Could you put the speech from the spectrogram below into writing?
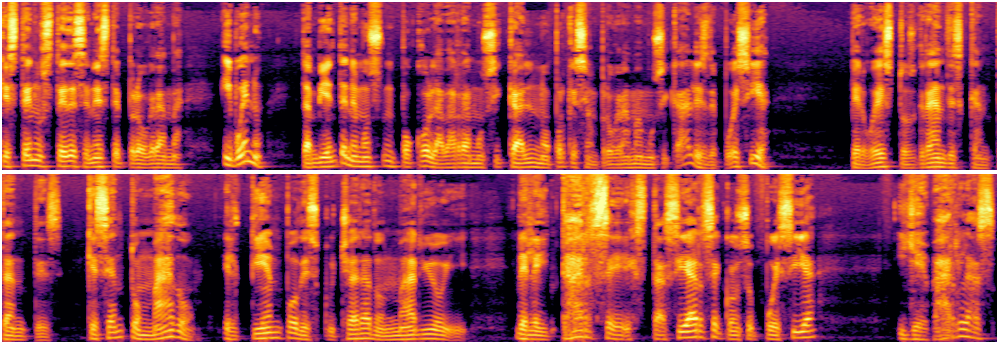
que estén ustedes en este programa. Y bueno, también tenemos un poco la barra musical, no porque sea un programa musical, es de poesía. Pero estos grandes cantantes que se han tomado el tiempo de escuchar a don Mario y deleitarse, extasiarse con su poesía y llevarlas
